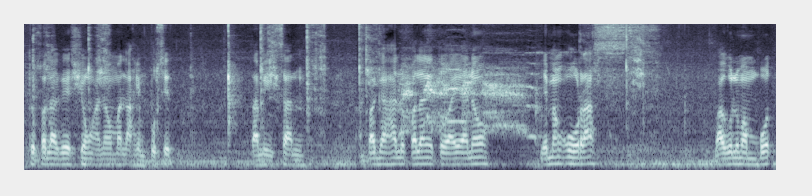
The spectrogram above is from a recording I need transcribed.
Ito pala guys yung ano, malaking pusit. Tamisan. Ang paghahalo pala nito ay ano, limang oras bago lumambot.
